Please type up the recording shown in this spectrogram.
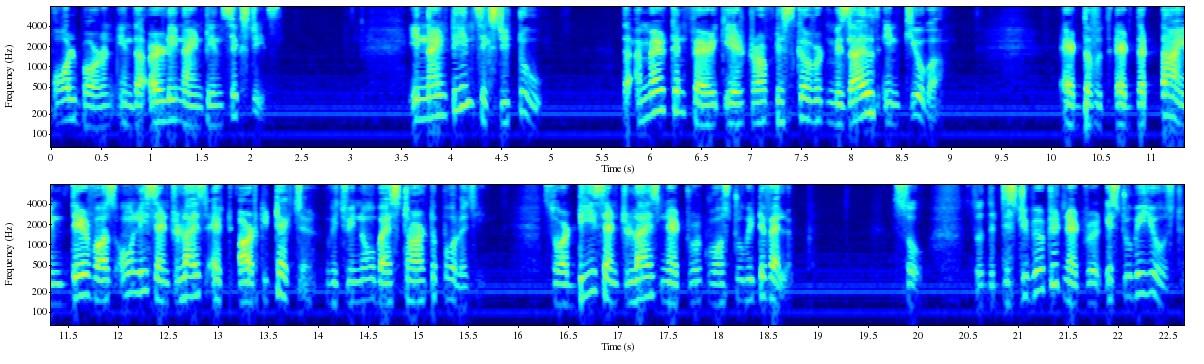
Paul Baran in the early 1960s. In 1962, the American Fairchild aircraft discovered missiles in Cuba. At the, at the time, there was only centralized architecture, which we know by star topology. So a decentralized network was to be developed. So, so the distributed network is to be used.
